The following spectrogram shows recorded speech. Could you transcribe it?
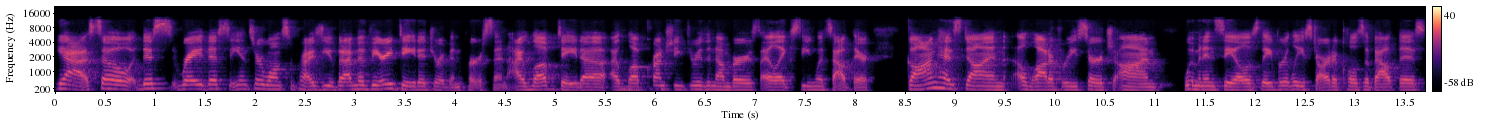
Yeah. So this Ray, this answer won't surprise you, but I'm a very data driven person. I love data. I mm-hmm. love crunching through the numbers. I like seeing what's out there. Gong has done a lot of research on women in sales. They've released articles about this.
